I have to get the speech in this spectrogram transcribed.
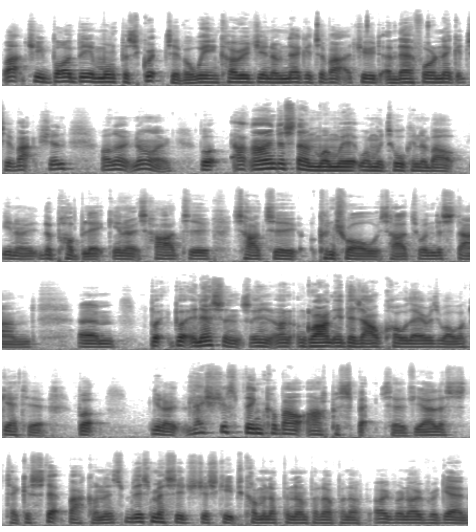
Well, actually, by being more prescriptive, are we encouraging a negative attitude and therefore a negative action? I don't know. But I understand when we're when we're talking about you know the public, you know it's hard to it's hard to control, it's hard to understand. Um, but but in essence, and granted, there's alcohol there as well. I get it, but you know, let's just think about our perspective. Yeah, let's take a step back on this. This message just keeps coming up and up and up and up over and over again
